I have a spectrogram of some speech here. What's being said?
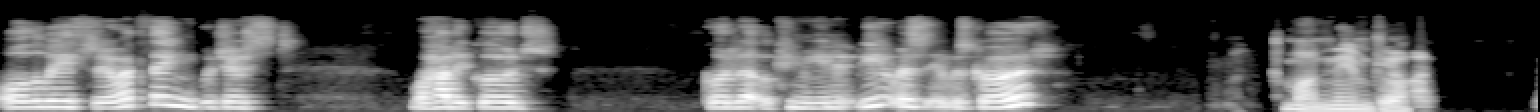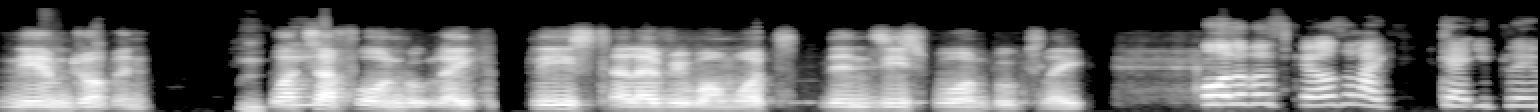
all the way through, I think we just we had a good good little community. It was it was good. Come on, name drop. Name dropping. What's our phone book like? Please tell everyone what Lindsay's phone book's like. All of us girls are like, get your blue,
